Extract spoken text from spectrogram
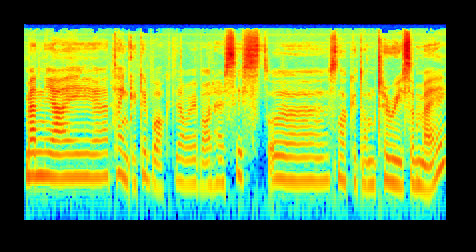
Men jeg tenker tilbake til da vi var her sist og snakket om Teresa May.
